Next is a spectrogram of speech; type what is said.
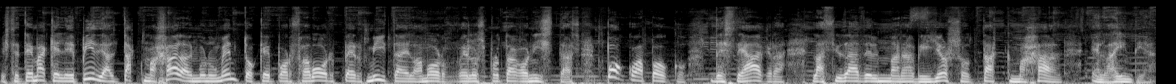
este tema que le pide al Taj Mahal, al monumento, que por favor permita el amor de los protagonistas, poco a poco, desde Agra, la ciudad del maravilloso Taj Mahal en la India.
